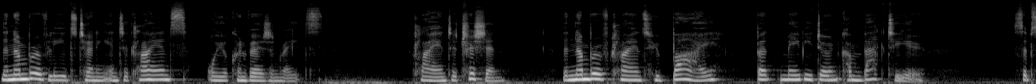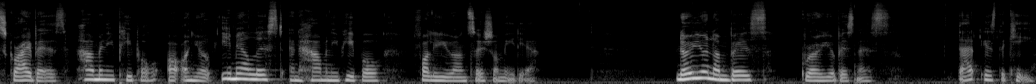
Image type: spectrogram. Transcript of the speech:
the number of leads turning into clients or your conversion rates, client attrition, the number of clients who buy but maybe don't come back to you, subscribers, how many people are on your email list, and how many people follow you on social media. Know your numbers, grow your business. That is the key.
